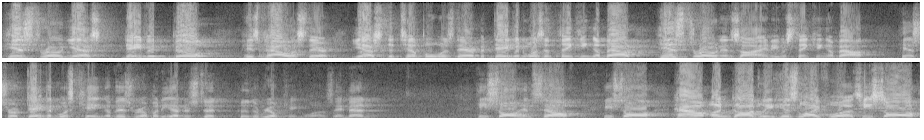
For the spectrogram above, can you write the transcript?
his throne. Yes, David built his palace there. Yes, the temple was there, but David wasn't thinking about his throne in Zion. He was thinking about his throne. David was king of Israel, but he understood who the real king was. Amen. He saw himself. He saw how ungodly his life was. He saw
